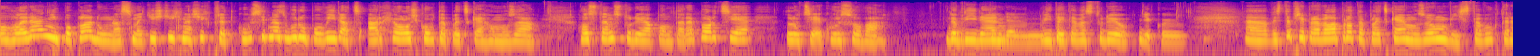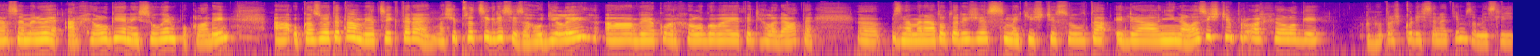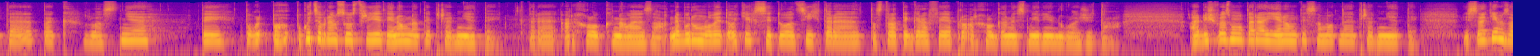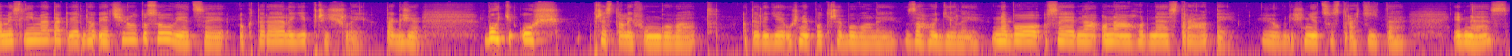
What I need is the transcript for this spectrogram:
O hledání pokladů na smetištích našich předků si dnes budu povídat s archeoložkou Teplického muzea. Hostem studia Ponta Reports je Lucie Kursová. Dobrý den. Dobrý den. Vítejte ve studiu. Děkuji. Eh, vy jste připravila pro Teplické muzeum výstavu, která se jmenuje Archeologie nejsou jen poklady a ukazujete tam věci, které naši předci kdysi zahodili a vy jako archeologové je teď hledáte. Eh, znamená to tedy, že smetiště jsou ta ideální naleziště pro archeologii? Ano, trošku, když se nad tím zamyslíte, tak vlastně ty, pokud se budeme soustředit jenom na ty předměty, které archeolog nalézá, nebudu mluvit o těch situacích, které ta stratigrafie pro archeologa nesmírně důležitá. A když vezmu teda jenom ty samotné předměty, když se nad tím zamyslíme, tak většinou to jsou věci, o které lidi přišli. Takže buď už přestali fungovat, a ty lidi je už nepotřebovali, zahodili, nebo se jedná o náhodné ztráty, že jo, když něco ztratíte i dnes.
